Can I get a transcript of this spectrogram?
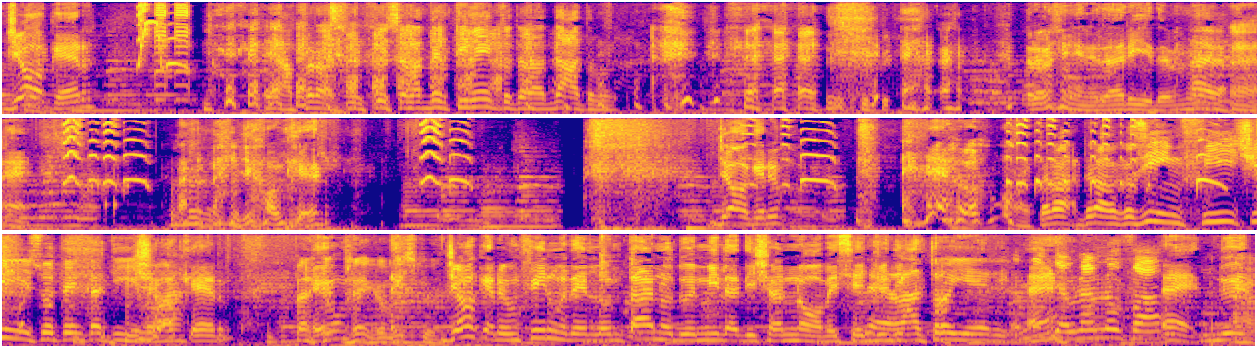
Joker? Eh, però questo l'avvertimento te l'ha dato. Però viene da ridere. Eh. Eh. Joker. Joker. Eh, però, però così infici il suo tentativo. eh. Joker. Prego, È un- prego, mi scusi. Joker è un film del lontano 2019. Si è Eh, giudic- l'altro ieri. Minchia, un anno fa. Eh, due-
